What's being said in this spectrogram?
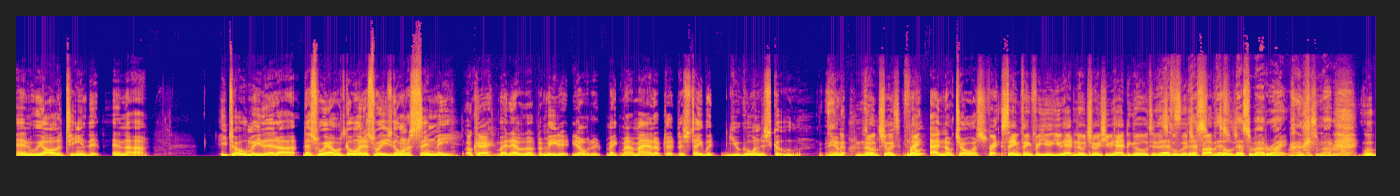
and we all attended, and uh, he told me that uh, that's where I was going. That's where he's going to send me. Okay. But that was up to me to, you know, to make my mind up to, to stay. But you going to school. You know, no, no so, choice. Frank, no, I had no choice. Frank, same thing for you. You had no choice. You had to go to the that's, school that your father told you. That's about right. That's about right. well,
